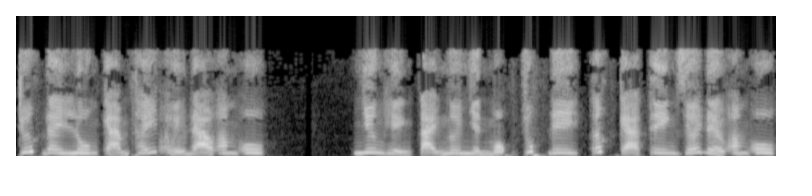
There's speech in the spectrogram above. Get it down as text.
Trước đây luôn cảm thấy tiểu đảo âm u. Nhưng hiện tại ngươi nhìn một chút đi, tất cả tiên giới đều âm u.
